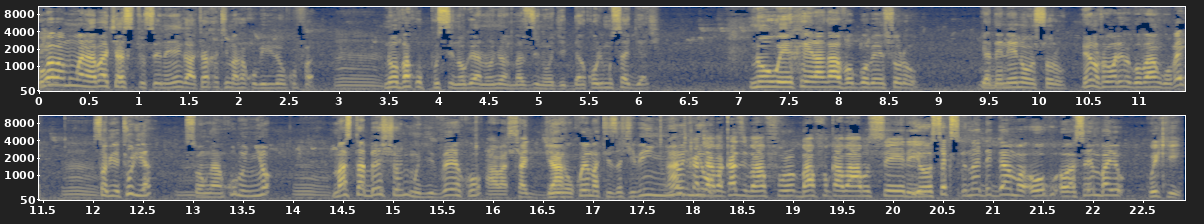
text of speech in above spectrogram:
Kuba bamuwana aba akyasituse naye ng'ate akatima kakubirira okufa. Mm. nova ku pusi nogera nonywa amazzi nogiddako oli musajja ki? Noweekeera ngaava ogoba ensolo yadde neeno nsolo naye notowaliwe gobanga obe Mm. so bye tulya. Nsonga nkulu nnyo. Mm. masturbation mugiveeko abasajja. Okwematiza kibi nnyo. abakazi bafu- bafuka ba buseere? Yo sex nadde gamba asembayo kwiki?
